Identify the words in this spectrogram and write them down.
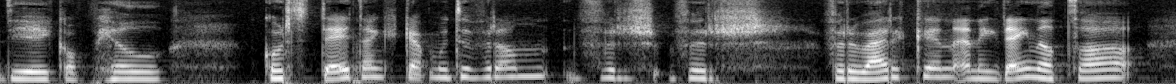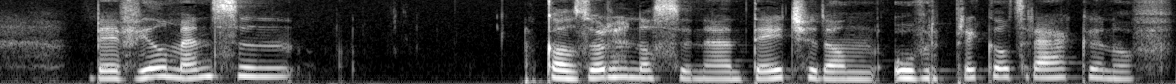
die ik op heel korte tijd denk ik heb moeten ver, ver, verwerken. En ik denk dat dat bij veel mensen kan zorgen dat ze na een tijdje dan overprikkeld raken of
